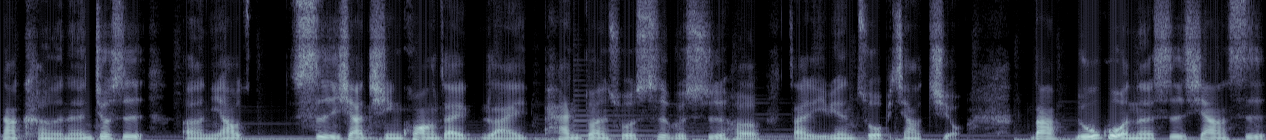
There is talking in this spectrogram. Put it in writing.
那可能就是呃，你要试一下情况再来判断说适不适合在里面坐比较久。那如果呢是像是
